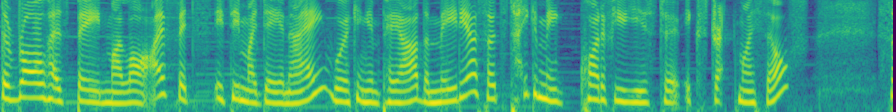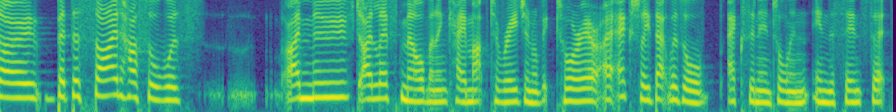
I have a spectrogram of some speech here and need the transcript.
the role has been my life. It's it's in my DNA working in PR, the media. So it's taken me quite a few years to extract myself. So but the side hustle was I moved, I left Melbourne and came up to regional Victoria. I actually that was all accidental in, in the sense that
